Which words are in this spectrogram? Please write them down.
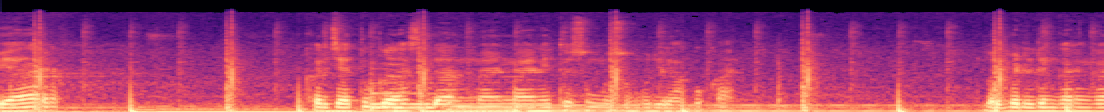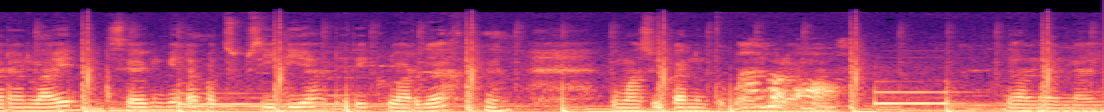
Biar kerja tugas dan lain-lain itu sungguh-sungguh dilakukan. Berbeda dengan karyawan lain saya mungkin dapat subsidi ya dari keluarga pemasukan untuk uang dan lain-lain.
